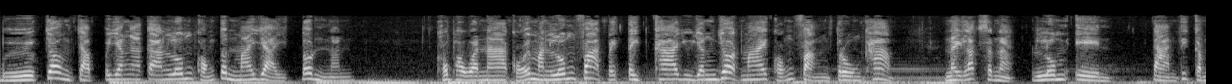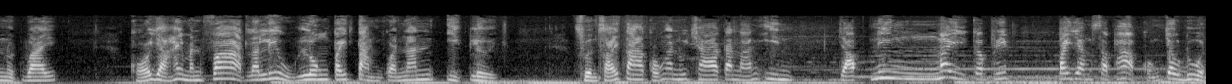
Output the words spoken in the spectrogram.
เบิกจ้องจับไปยังอาการล้มของต้นไม้ใหญ่ต้นนั้น เขาภาวนาขอให้มันล้มฟาดไปติดคาอยู่ยังยอดไม้ของฝั่งตรงข้าม ในลักษณะล้มเอ็นตามที่กำหนดไว้ ขออย่าให้มันฟาดละลิ้วลงไปต่ำกว่านั้นอีกเลย ส่วนสายตาของอนุชากนานอิน จับนิ่งไม่กระพริบไปยังสภาพของเจ้าด้วน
